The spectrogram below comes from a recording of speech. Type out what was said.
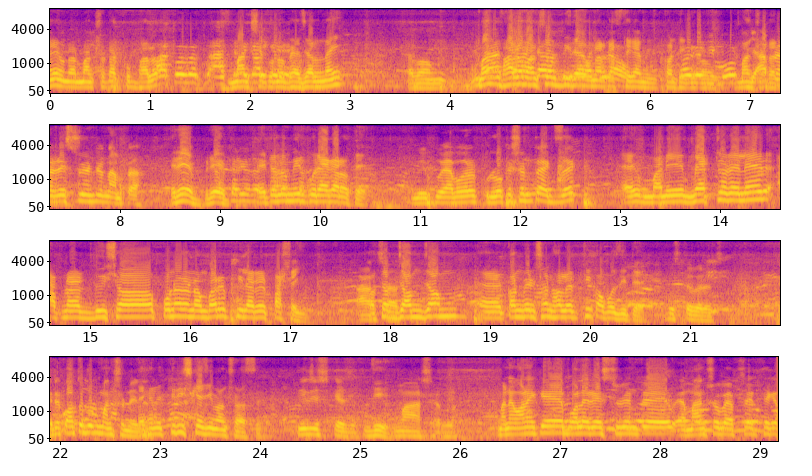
নেই ওনার মাংসটা খুব ভালো। মাংসে কোনো ভেজাল নাই এবং ভালো মাংস বিদায় ওনার কাছ থেকে আমি কন্টিনিউ মাংস আপনার রেস্টুরেন্টের নামটা? রেব রেব এটা হলো মিরপুর এগারোতে। মিরপুর এগারোর লোকেশনটা এক্সাক্ট মানে মেট্রো রেলের আপনার দুইশো পনেরো নম্বরের পিলারের পাশেই। অর্থাৎ জমজম কনভেনশন হলের ঠিক অপোজিটে বুঝতে পেরেছি। এটা কতটুকু মাংস নেই এখানে তিরিশ কেজি মাংস আছে। তিরিশ কেজি? জি। মাশাল্লাহ মানে অনেকে বলে রেস্টুরেন্টে মাংস ব্যবসায়ীর থেকে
